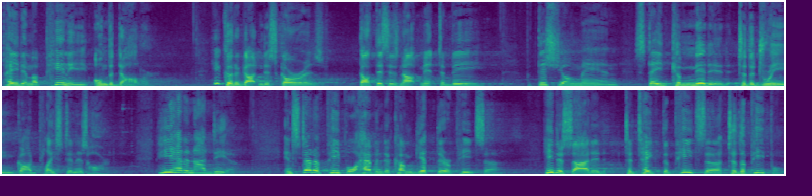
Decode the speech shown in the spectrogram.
paid him a penny on the dollar. He could have gotten discouraged, thought this is not meant to be. But this young man stayed committed to the dream God placed in his heart. He had an idea. Instead of people having to come get their pizza, he decided to take the pizza to the people.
